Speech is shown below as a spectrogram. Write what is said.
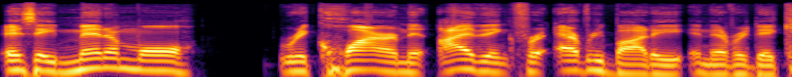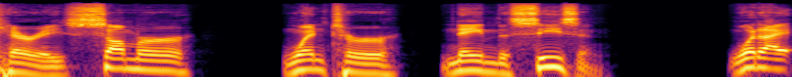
is a minimal requirement, I think, for everybody in everyday carry, summer, winter, name the season. What I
